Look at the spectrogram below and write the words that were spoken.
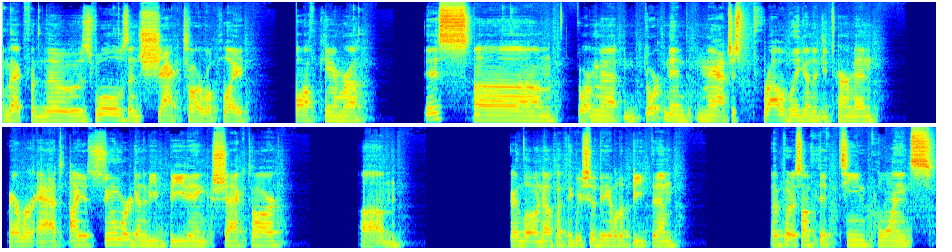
Come back for those. Wolves and Shakhtar will play off camera. This um, Dortmund, Dortmund match is probably going to determine where we're at. I assume we're going to be beating Shakhtar. Um, they're low enough. I think we should be able to beat them. That would put us on 15 points.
